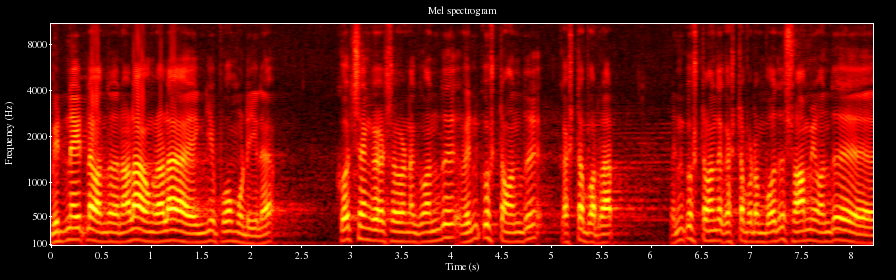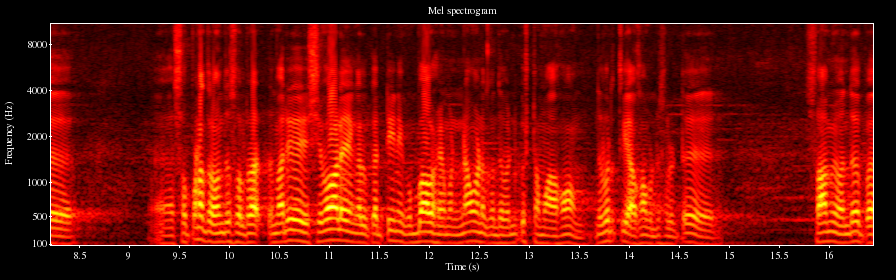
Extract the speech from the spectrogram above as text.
மிட் நைட்டில் வந்ததுனால அவங்களால எங்கேயும் போக முடியல. கோச்சங்கேஸ்வரனுக்கு வந்து வெண்குஷ்டம் வந்து கஷ்டப்படுறார். வெண்குஷ்டம் வந்து கஷ்டப்படும் போது சுவாமி வந்து சொப்பனத்தில் வந்து சொல்கிறார் இது மாதிரி சிவாலயங்கள் கட்டி நீ கும்பாபிஷேகம் பண்ணால் உனக்கு வந்து வெண்குஷ்டமாகும் நிவர்த்தி ஆகும் அப்படின்னு சொல்லிட்டு சுவாமி வந்து இப்போ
